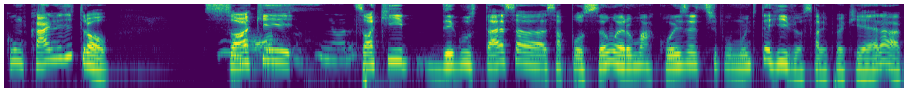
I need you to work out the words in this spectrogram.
com carne de troll. Só que Nossa senhora. Só que degustar essa, essa poção era uma coisa, tipo, muito terrível, sabe? Porque era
